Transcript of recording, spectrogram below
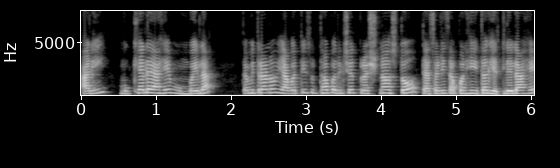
आणि मुख्यालय आहे मुंबईला. तर मित्रांनो यावरती सुद्धा परीक्षेत प्रश्न असतो. त्यासाठीच आपण हे इथं घेतलेलं आहे.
